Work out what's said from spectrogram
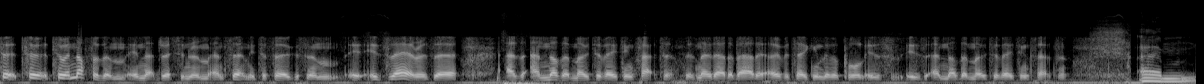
to, to, to enough of them in that dressing room, and certainly to Ferguson, it, it's there as a as another motivating factor. There's no doubt about it. Overtaking Liverpool is is another motivating factor. Um,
